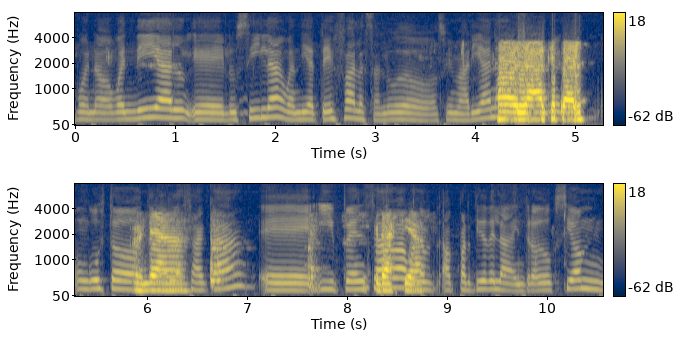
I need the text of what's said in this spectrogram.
Bueno, buen día eh, Lucila, buen día Tefa, la saludo, soy Mariana. Hola, ¿qué tal? Un gusto Hola. tenerlas acá eh, y pensaba, bueno, a partir de la introducción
